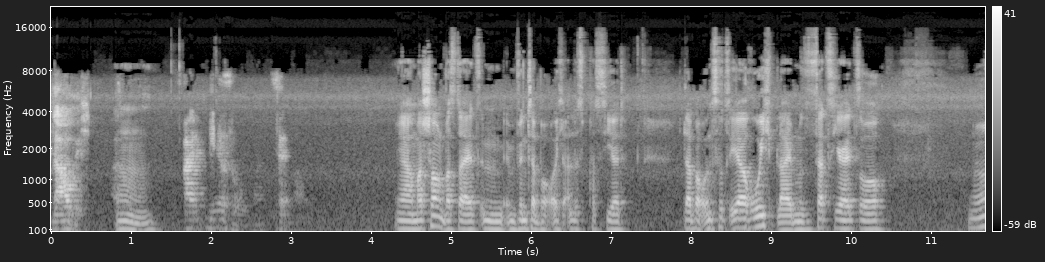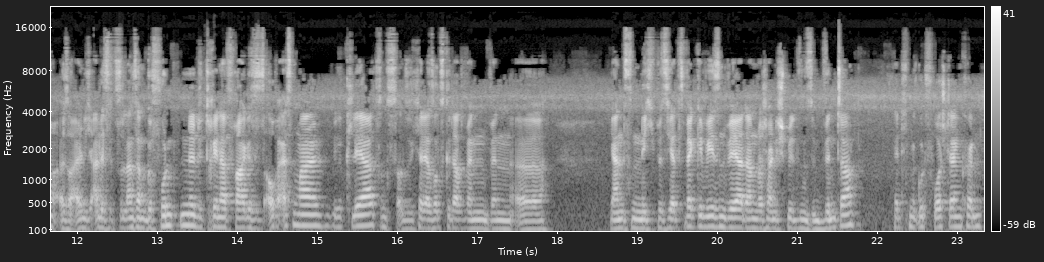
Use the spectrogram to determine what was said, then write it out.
Glaube ich. Also, mm. Halt mir so. Ja, mal schauen, was da jetzt im, im Winter bei euch alles passiert. Ich glaube, bei uns wird es eher ruhig bleiben. Es hat sich halt so, ne, also eigentlich alles jetzt so langsam gefunden. Ne? Die Trainerfrage ist jetzt auch erstmal geklärt. Sonst, also ich hätte ja sonst gedacht, wenn, wenn äh, Janssen nicht bis jetzt weg gewesen wäre, dann wahrscheinlich spätestens im Winter. Hätte ich mir gut vorstellen können,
